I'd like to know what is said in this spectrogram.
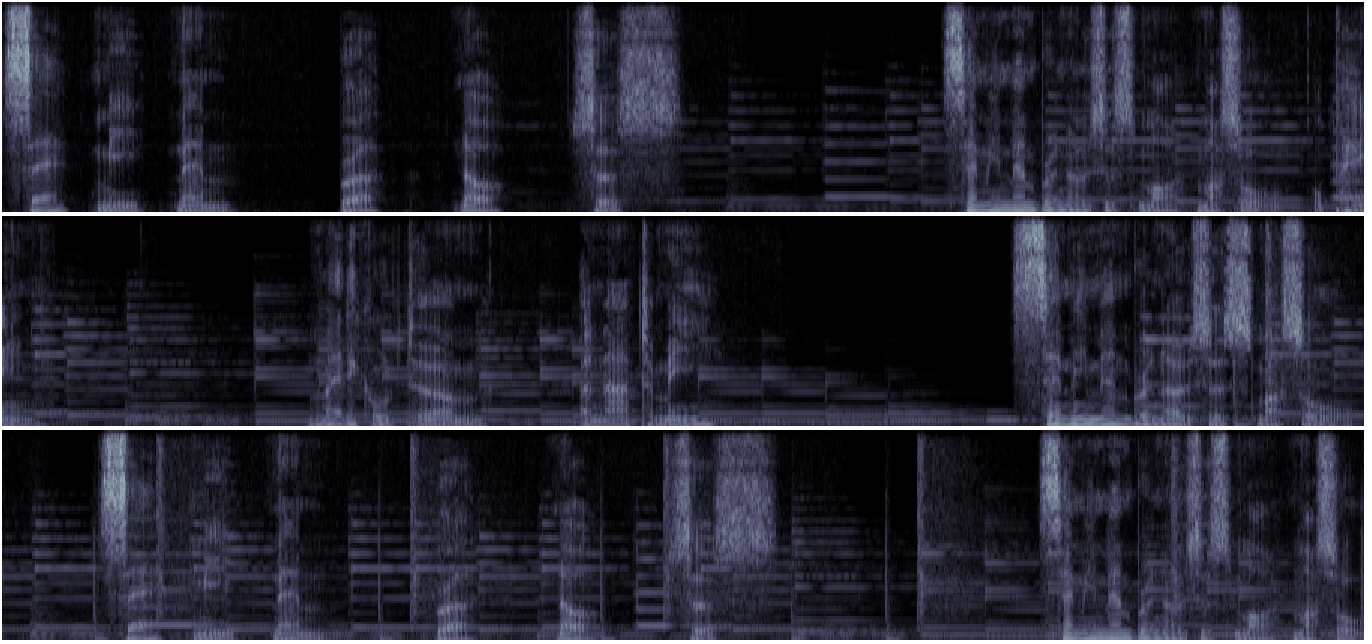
Semimembranosus Semimembranosus mu- muscle or pain. Medical term Anatomy. Semimembranosus muscle. Semimembranosus Semimembranosus mu- muscle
